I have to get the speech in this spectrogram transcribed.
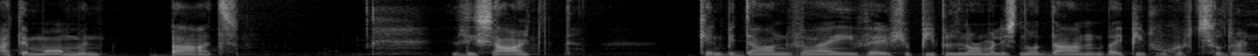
at the moment but this art can be done by very few people. Normally, it's not done by people who have children,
